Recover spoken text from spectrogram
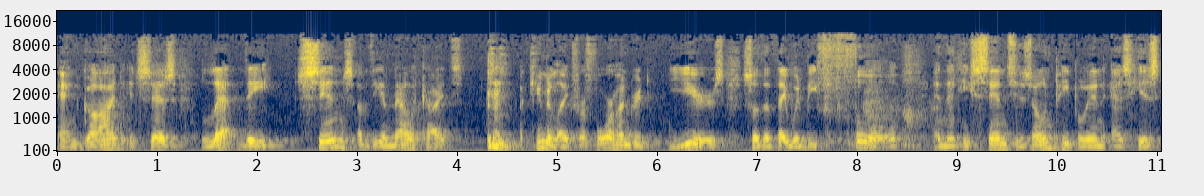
And God, it says, let the sins of the Amalekites accumulate for 400 years so that they would be full, and then he sends his own people in as his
